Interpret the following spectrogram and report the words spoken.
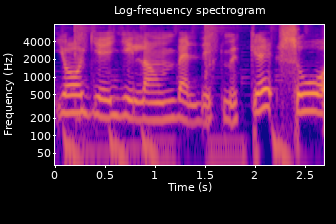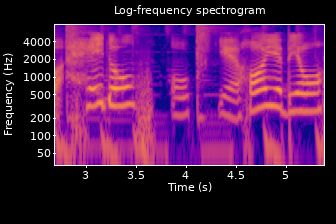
jag gillar dem väldigt mycket. Så hej då och eh, ha det bra!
